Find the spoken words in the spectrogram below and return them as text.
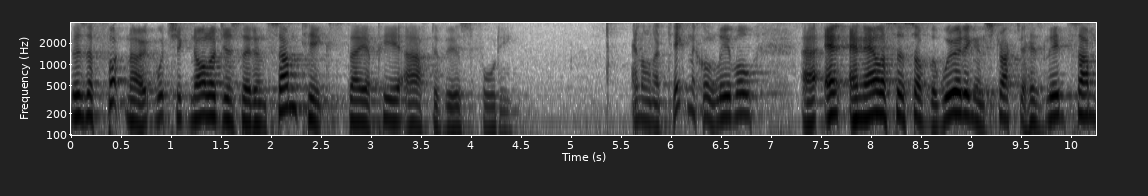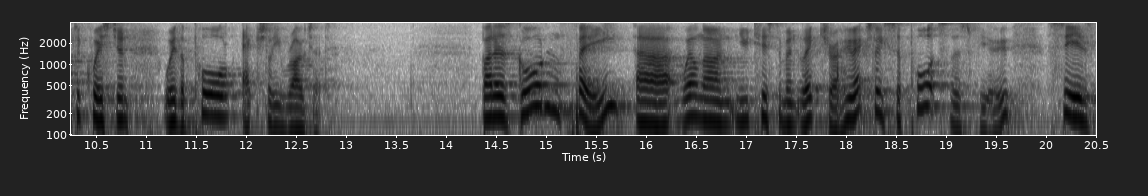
there's a footnote which acknowledges that in some texts they appear after verse 40. And on a technical level, uh, a- analysis of the wording and structure has led some to question whether Paul actually wrote it. But as Gordon Fee, uh, well known New Testament lecturer who actually supports this view, says,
